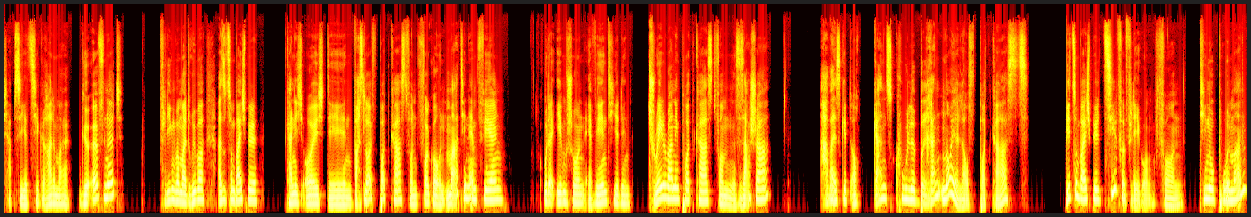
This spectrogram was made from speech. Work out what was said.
Ich habe sie jetzt hier gerade mal geöffnet. Fliegen wir mal drüber. Also zum Beispiel kann ich euch den Was läuft Podcast von Volker und Martin empfehlen. Oder eben schon erwähnt hier den Trailrunning Podcast vom Sascha. Aber es gibt auch ganz coole brandneue Lauf-Podcasts, wie zum Beispiel Zielverpflegung von Tino Pohlmann.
